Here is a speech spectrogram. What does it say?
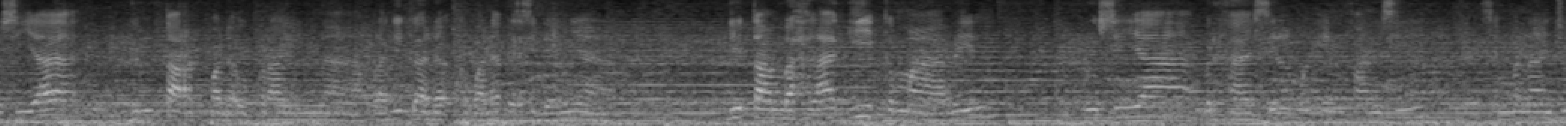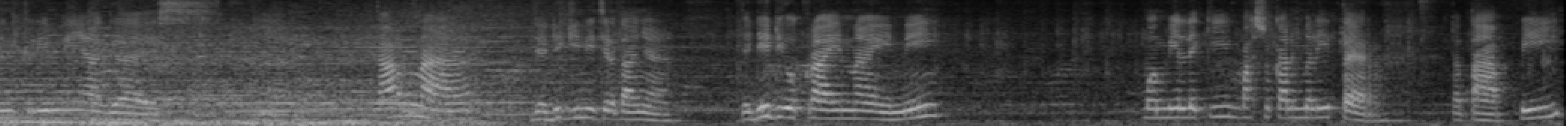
Rusia gentar kepada Ukraina apalagi kepada, presidennya. Ditambah lagi kemarin Rusia berhasil menginvasi semenanjung Crimea guys karena jadi gini ceritanya. Jadi di Ukraina ini memiliki pasukan militer tetapi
